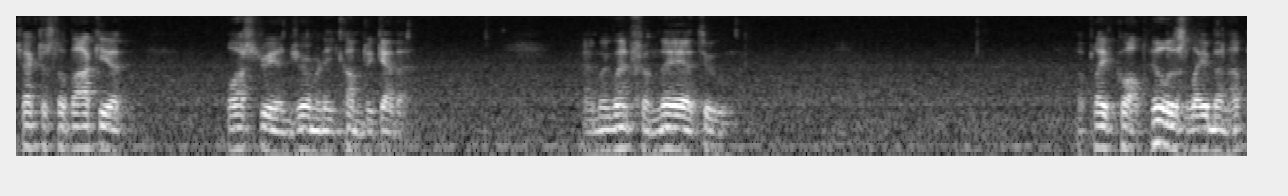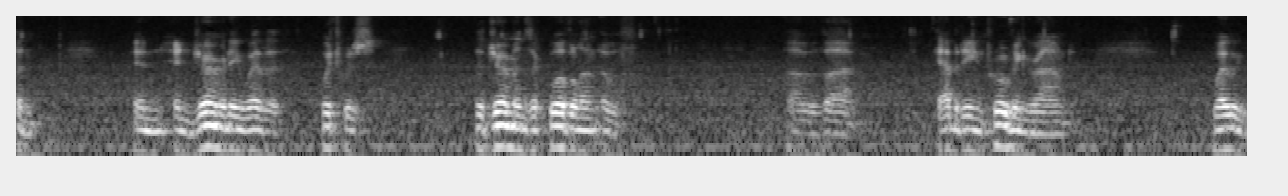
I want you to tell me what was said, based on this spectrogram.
Czechoslovakia Austria and Germany come together. And we went from there to a place called Hillersleben up in, in, in Germany, where the, which was the Germans' equivalent of of uh, Aberdeen Proving Ground, where we were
